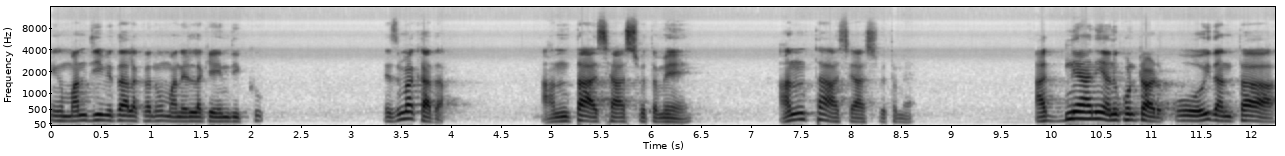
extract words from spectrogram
ఇంక మన జీవితాలకను మన ఇళ్ళకి ఏం దిక్కు? నిజమా కదా? అంత అశాశ్వతమే. అంత అశాశ్వతమే. అజ్ఞాని అనుకుంటాడు ఓ ఇదంతా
